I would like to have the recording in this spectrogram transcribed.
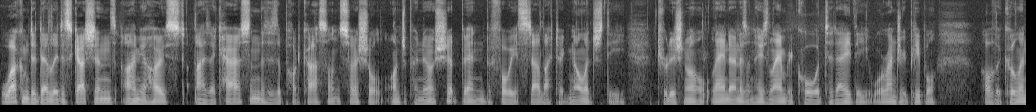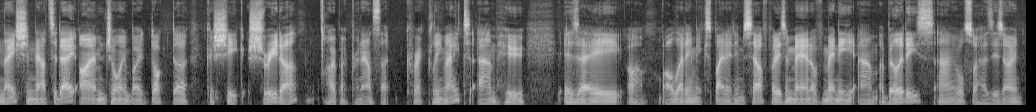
Welcome to Deadly Discussions. I'm your host, Isaac Harrison. This is a podcast on social entrepreneurship. And before we get started, I'd like to acknowledge the traditional landowners on whose land we record today, the Wurundjeri people of the Kulin Nation. Now, today I am joined by Dr. Kaushik Sridhar. I hope I pronounced that correctly, mate. Um, who is a, oh, I'll let him explain it himself, but he's a man of many um, abilities. Um, he also has his own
